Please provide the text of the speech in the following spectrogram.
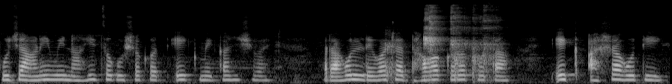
पूजा आणि मी नाही जगू शकत एकमेकांशिवाय. राहुल देवाच्या धावा करत होता. एक आशा होती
